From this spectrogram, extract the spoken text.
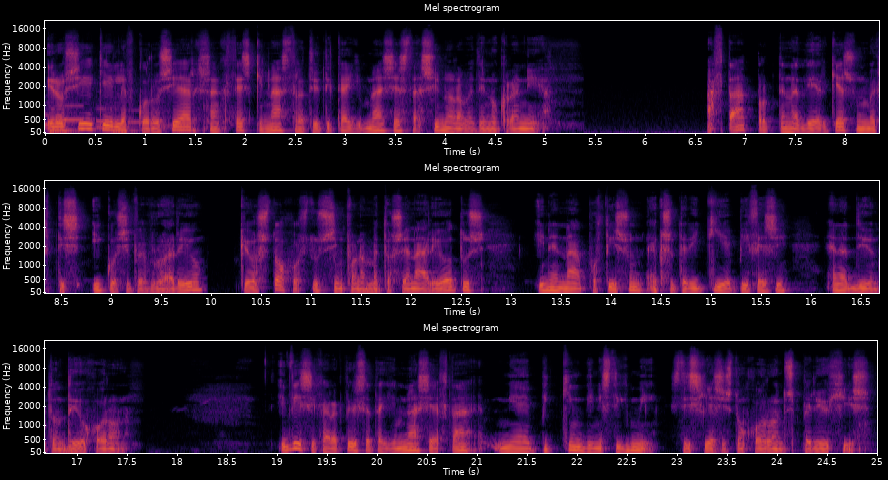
Η Ρωσία και η Λευκορωσία άρχισαν χθες κοινά στρατιωτικά γυμνάσια στα σύνορα με την Ουκρανία. Αυτά πρόκειται να διαρκέσουν μέχρι τις 20 Φεβρουαρίου και ο στόχος τους σύμφωνα με το σενάριό τους είναι να αποθήσουν εξωτερική επίθεση εναντίον των δύο χωρών. Η Δύση χαρακτήρισε τα γυμνάσια αυτά μια επικίνδυνη στιγμή στις σχέσεις των χωρών της περιοχής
